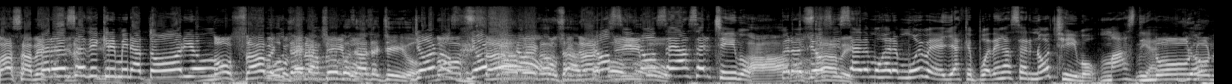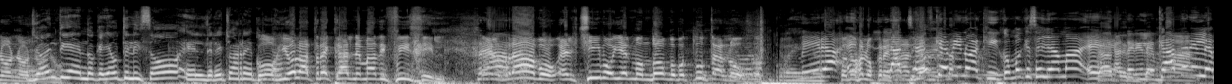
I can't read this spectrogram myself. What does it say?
va a saber Pero eso es chivo. discriminatorio. No sabe Usted cocinar chivo. se hace chivo. Yo no, No yo sabe no. cocinar yo sí no sé hacer chivo. Ah, pero no yo sabe. sí sé de mujeres muy bellas que pueden hacer no chivo, más de ahí. No, Yo, no, no, no. yo no, no. entiendo que ella utilizó el derecho a réplica. Cogió las tres carnes más difíciles. el rabo, el chivo y el mondongo. Como tú estás loco. Bueno. Mira, no lo eh, la chef que vino aquí, ¿cómo es que se llama? Eh, Catherine. Catherine ella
